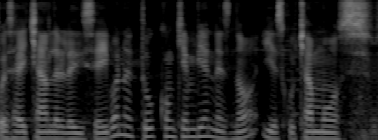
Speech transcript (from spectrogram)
Pues ahí Chandler le dice, y bueno, ¿y ¿tú con quién vienes, no? Y escuchamos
